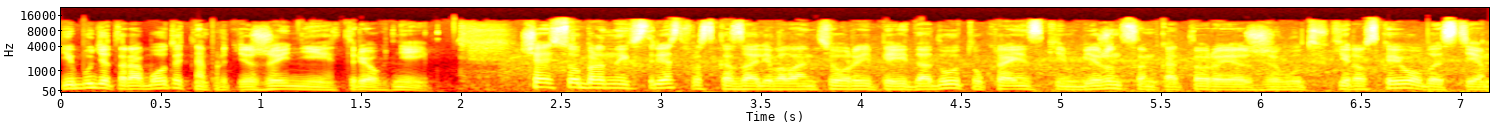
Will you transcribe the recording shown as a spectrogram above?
и будет работать на протяжении трех дней. Часть собранных средств, рассказали волонтеры, передадут украинским беженцам, которые живут в Кировской области.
